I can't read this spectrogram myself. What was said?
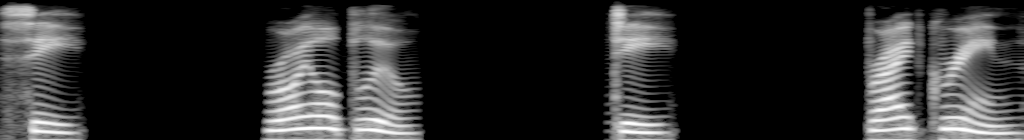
C. Royal blue. D. Bright green.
